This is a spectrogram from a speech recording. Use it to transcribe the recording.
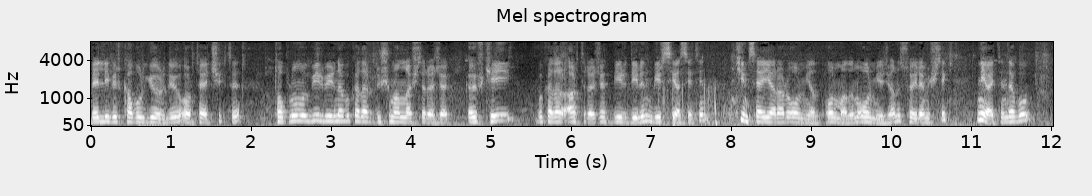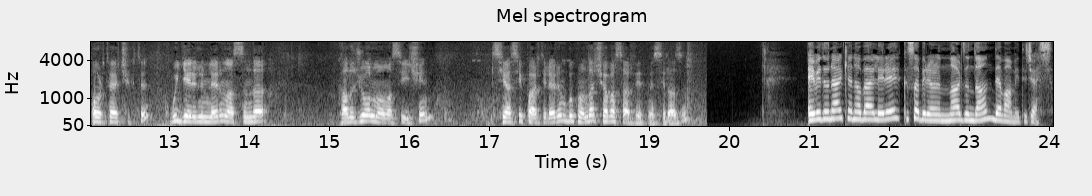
belli bir kabul gördüğü ortaya çıktı. Toplumu birbirine bu kadar düşmanlaştıracak, öfkeyi bu kadar artıracak bir dilin, bir siyasetin kimseye yararı olmadığını, olmayacağını söylemiştik. Nihayetinde bu ortaya çıktı. Bu gerilimlerin aslında kalıcı olmaması için siyasi partilerin bu konuda çaba sarf etmesi lazım. Eve dönerken haberlere kısa bir aranın ardından devam edeceğiz.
